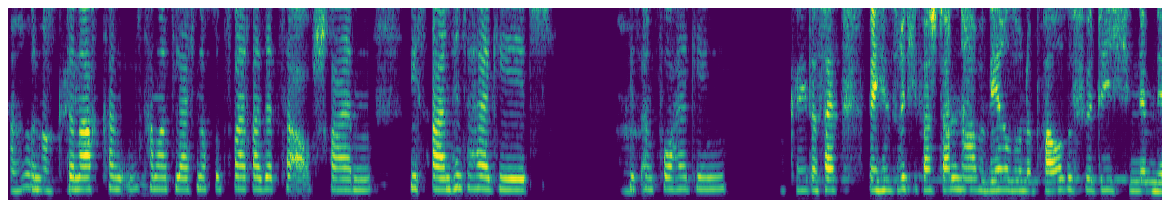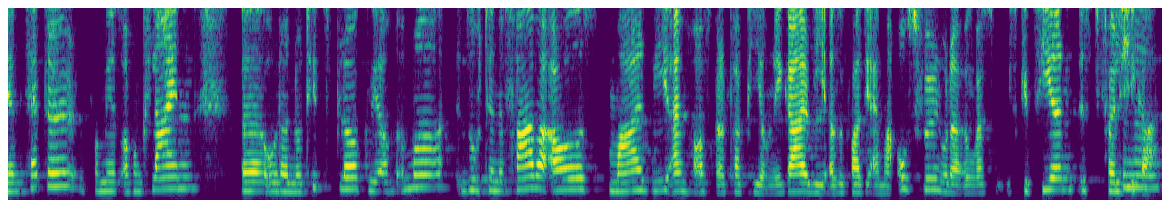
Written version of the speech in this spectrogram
Ah, und okay. danach kann, kann man vielleicht noch so zwei, drei Sätze aufschreiben, wie es einem hinterher geht, wie es ah. einem vorher ging. Okay, das heißt, wenn ich es richtig verstanden habe, wäre so eine Pause für dich, nimm dir einen Zettel, von mir jetzt auch einen kleinen äh, oder einen Notizblock, wie auch immer, such dir eine Farbe aus, mal wie einfach aus Blatt Papier und egal wie, also quasi einmal ausfüllen oder irgendwas skizzieren, ist völlig genau, egal.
